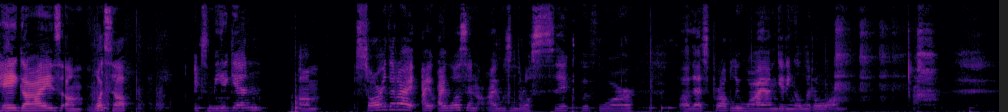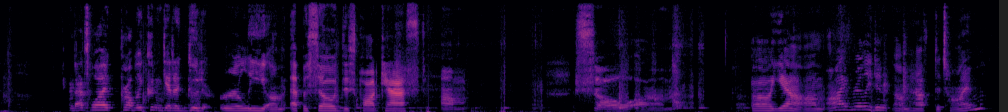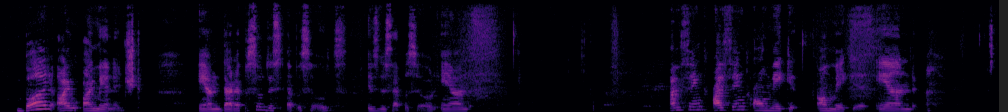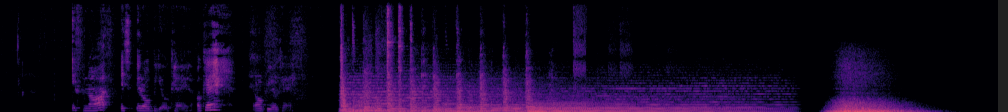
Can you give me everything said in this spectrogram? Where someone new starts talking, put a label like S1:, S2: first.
S1: Hey guys, um, what's up? It's me again. Um, sorry that I, I, I wasn't, I was a little sick before. Uh, that's probably why I'm getting a little, um, that's why I probably couldn't get a good early, um, episode, this podcast. Um, so, um, uh, yeah, um, I really didn't, um, have the time, but I, I managed. And that episode, this episode, is this episode, and I'm think, I think I'll make it, I'll make it, and if not, it's, it'll be okay, okay? It'll be okay.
